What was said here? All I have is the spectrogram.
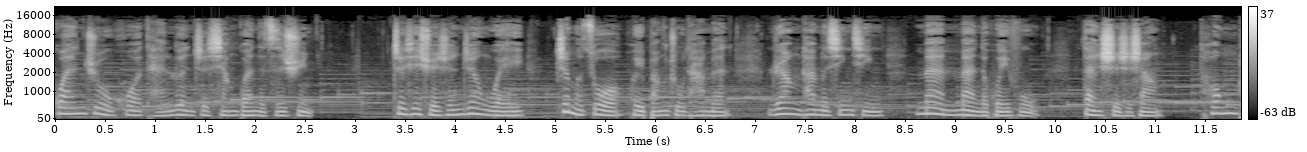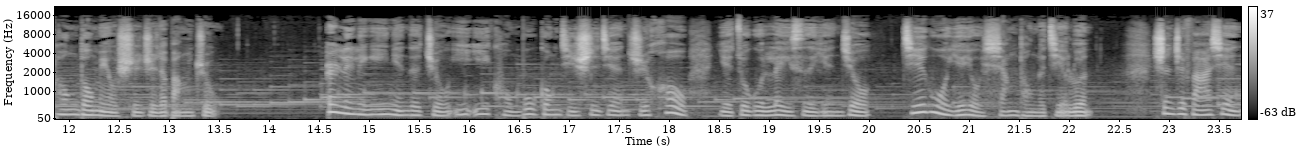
关注或谈论这相关的资讯，这些学生认为这么做会帮助他们，让他们的心情慢慢的恢复，但事实上，通通都没有实质的帮助。二零零一年的九一一恐怖攻击事件之后，也做过类似的研究，结果也有相同的结论，甚至发现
